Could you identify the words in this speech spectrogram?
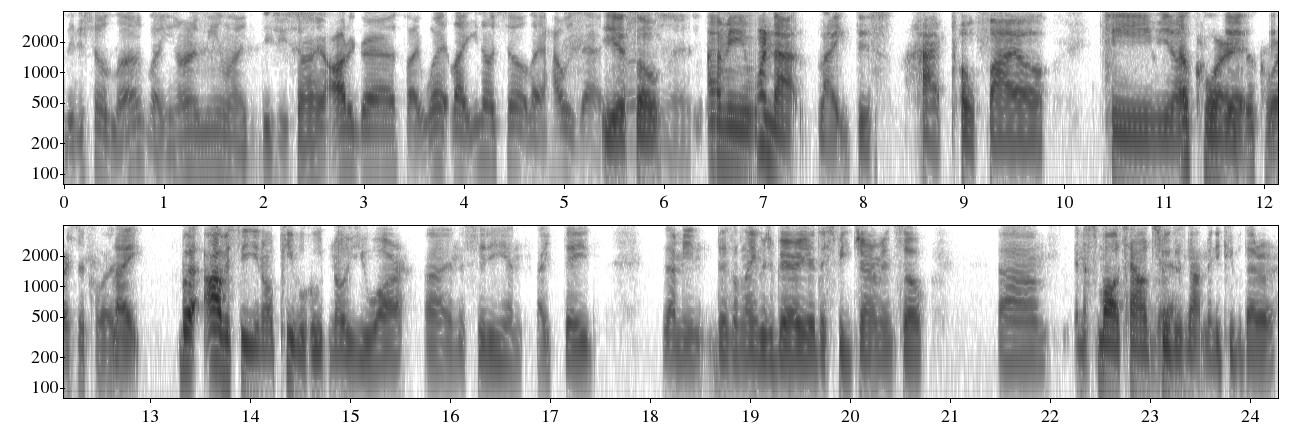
Did they show love? Like, you know what I mean? Like, did you sign autographs? Like, what? Like, you know, show like how was that? Yeah. So, I mean? Like, I mean, we're not like this high profile team. You know, of course, that, of course, of course. Like, but obviously, you know, people who know who you are uh, in the city, and like they, I mean, there's a language barrier. They speak German, so um, in a small town too, yeah. there's not many people that are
